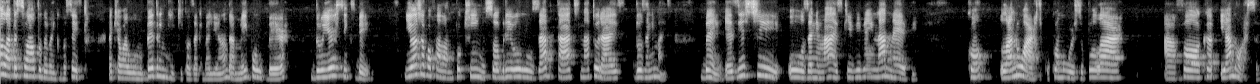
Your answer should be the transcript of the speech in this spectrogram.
Olá, pessoal, tudo bem com vocês? Aqui é o aluno Pedro Henrique Kozak Balian, da Maple Bear, do Year 6B. E hoje eu vou falar um pouquinho sobre os habitats naturais dos animais. Bem, existem os animais que vivem na neve, com, lá no Ártico, como o urso polar, a foca e a morsa.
